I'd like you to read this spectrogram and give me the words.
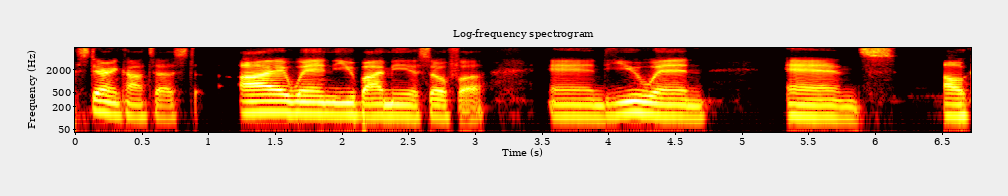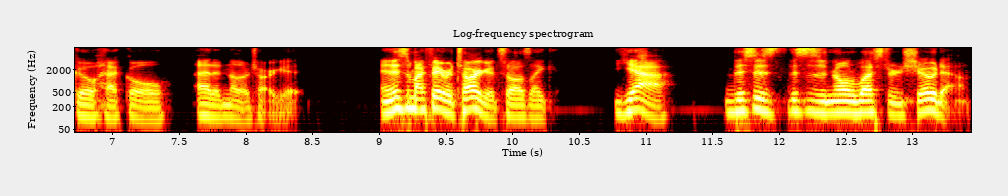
staring contest. I win you buy me a sofa. And you win and i'll go heckle at another target. And this is my favorite target. So i was like yeah this is this is an old western showdown.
